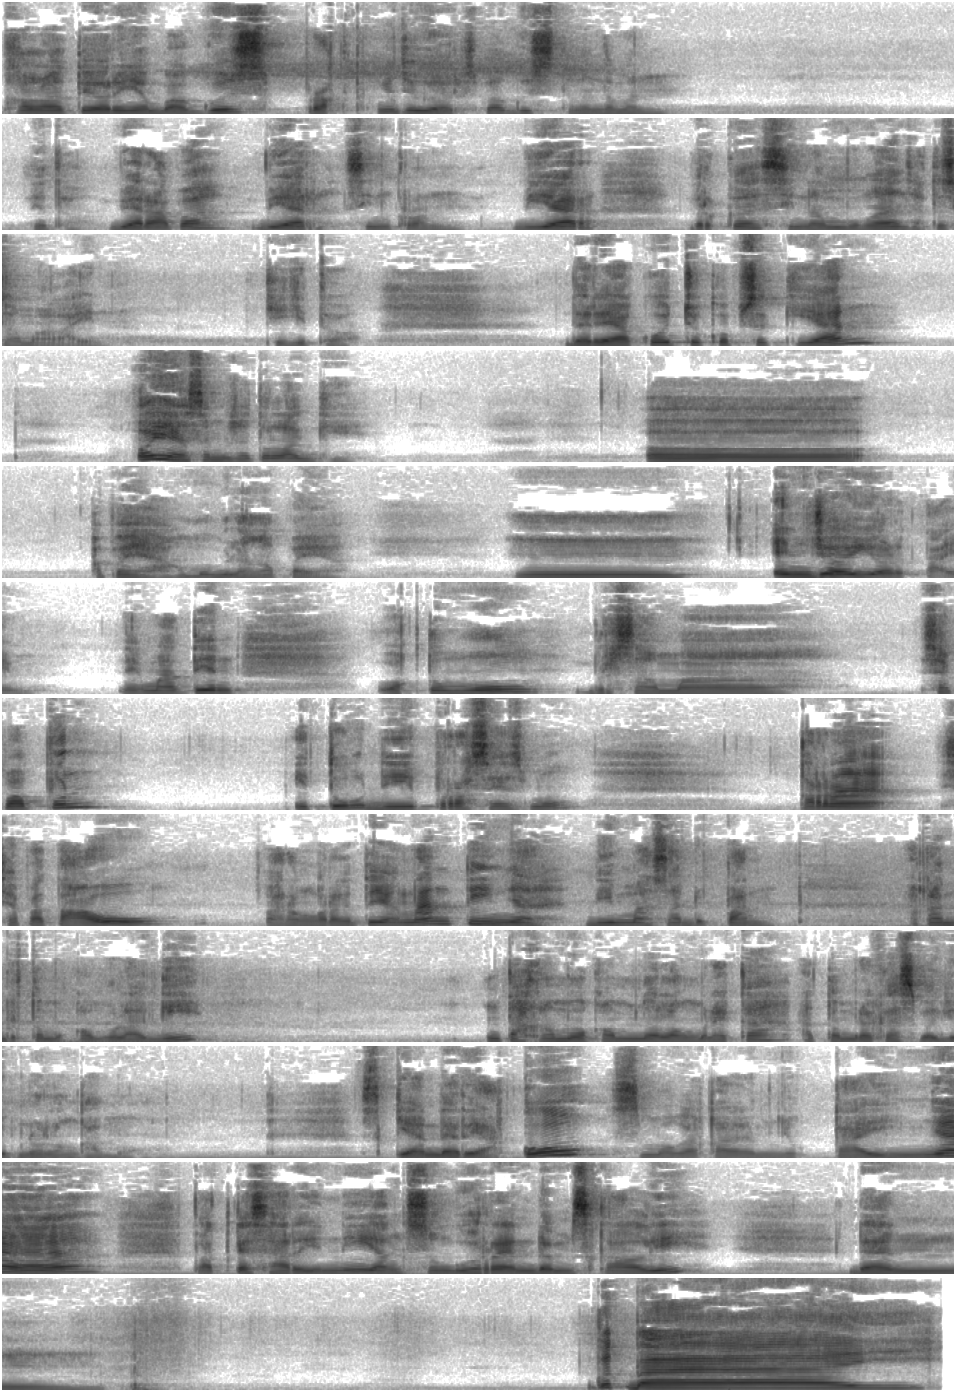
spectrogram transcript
kalau teorinya bagus prakteknya juga harus bagus teman-teman. Gitu. Biar apa? Biar sinkron. Biar berkesinambungan satu sama lain. Kayak gitu. Dari aku cukup sekian. Oh ya sama satu lagi. Uh, apa ya? Aku mau bilang apa ya? Hmm, enjoy your time nikmatin waktumu bersama siapa pun itu di prosesmu. Karena siapa tahu orang-orang itu yang nantinya di masa depan akan bertemu kamu lagi. Entah kamu akan menolong mereka atau mereka sebagai penolong kamu. Sekian dari aku. Semoga kalian menyukainya podcast hari ini yang sungguh random sekali. Dan goodbye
